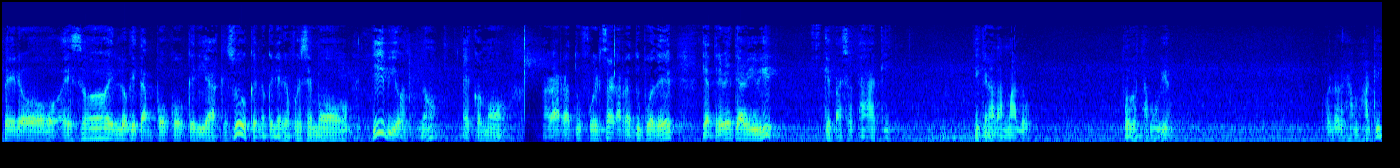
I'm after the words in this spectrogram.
Pero eso es lo que tampoco quería Jesús, que no quería que fuésemos tibios, ¿no? Es como, agarra tu fuerza, agarra tu poder y atrévete a vivir, que paso estás aquí. Y que nada es malo, todo está muy bien. Pues lo dejamos aquí.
